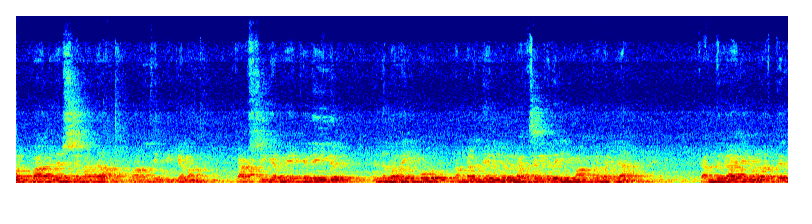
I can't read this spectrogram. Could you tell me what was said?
ഉൽപാദനക്ഷമത വർദ്ധിപ്പിക്കണം. കാർഷിക മേഖലയിൽ എന്ന് പറയുമ്പോൾ നമ്മൾ നെല്ലും പച്ചക്കറിയും മാത്രമല്ല കന്നുകാലി വളർത്തൽ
